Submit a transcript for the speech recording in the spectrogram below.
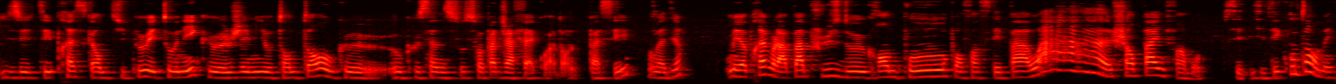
ils étaient presque un petit peu étonnés que j'ai mis autant de temps ou que, ou que ça ne se soit pas déjà fait, quoi, dans le passé, on va dire. Mais après, voilà, pas plus de grandes pompes, enfin, c'était pas, waouh, champagne, enfin bon, ils étaient contents, mais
